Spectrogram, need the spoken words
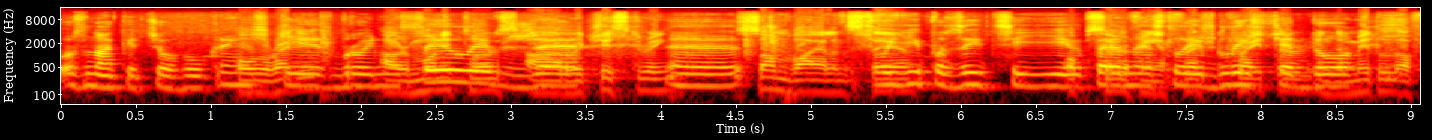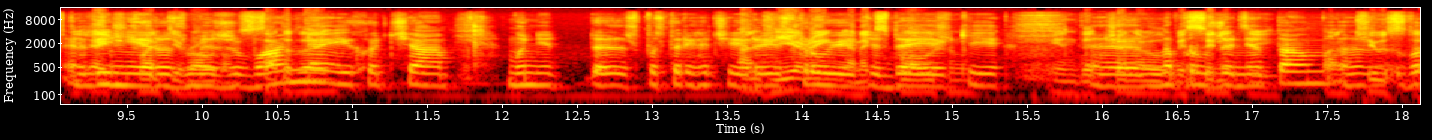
ознаки цього. Українські збройні сили вже е, свої позиції перенесли ближче до лінії H20 road on розмежування, і хоча моні... е, спостерігачі реєструють деякі е, напруження там, е,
